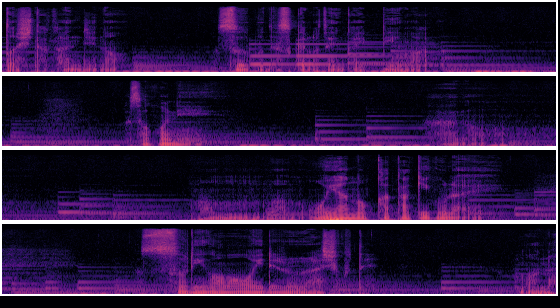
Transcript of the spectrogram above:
とした感じのスープですけど、天下一品は。そこに、あの、ま、親の敵ぐらい、すりごまを入れるらしくて、あの、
